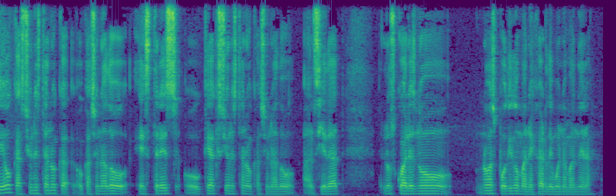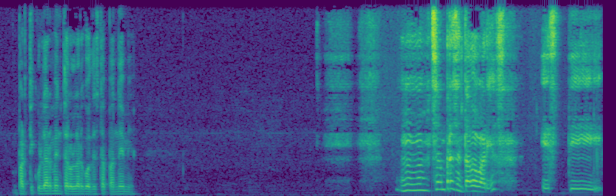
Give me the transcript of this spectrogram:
¿Qué ocasiones te han ocasionado estrés o qué acciones te han ocasionado ansiedad, los cuales no, no has podido manejar de buena manera, particularmente a lo largo de esta pandemia? Mm, se han presentado varias, este,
